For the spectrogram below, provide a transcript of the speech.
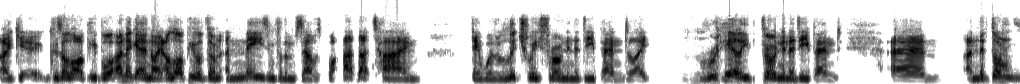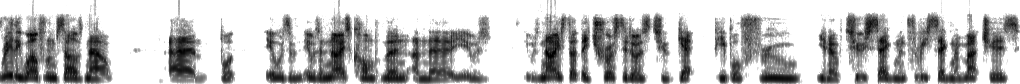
Like, because a lot of people, and again, like a lot of people have done amazing for themselves, but at that time, they were literally thrown in the deep end, like Mhm. really thrown in the deep end. Um, and they've done really well for themselves now. Um, but it was a, it was a nice compliment, and the, it was it was nice that they trusted us to get people through, you know, two segment, three segment matches.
